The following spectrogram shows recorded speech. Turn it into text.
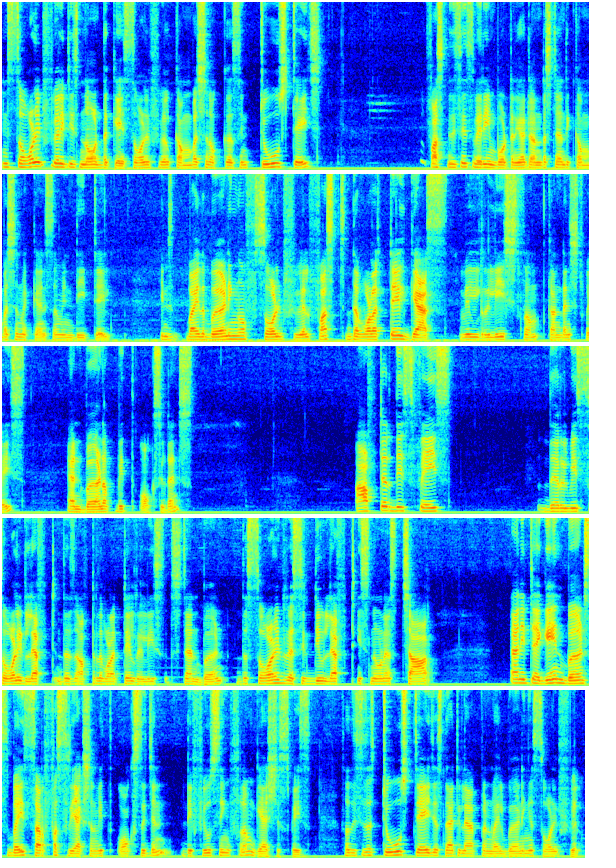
in solid fuel it is not the case. Solid fuel combustion occurs in two stage. First this is very important. You have to understand the combustion mechanism in detail. In, by the burning of solid fuel first the volatile gas will release from condensed phase and burn up with oxidants. After this phase there will be solid left. This after the volatile release stand burn. The solid residue left is known as char and it again burns by surface reaction with oxygen diffusing from gaseous phase so this is a two stages that will happen while burning a solid fuel.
